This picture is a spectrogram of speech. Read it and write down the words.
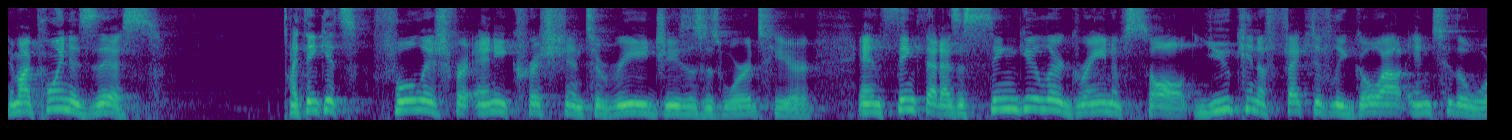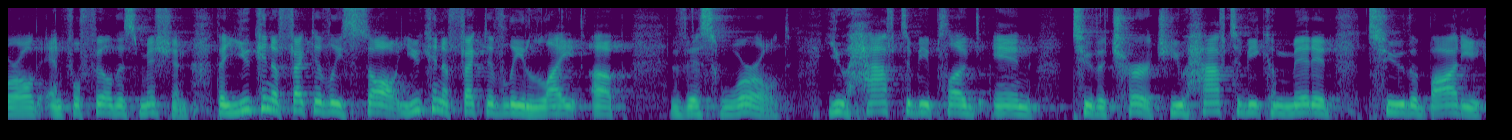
And my point is this I think it's foolish for any Christian to read Jesus' words here and think that as a singular grain of salt, you can effectively go out into the world and fulfill this mission. That you can effectively salt, you can effectively light up this world. You have to be plugged in to the church. You have to be committed to the body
